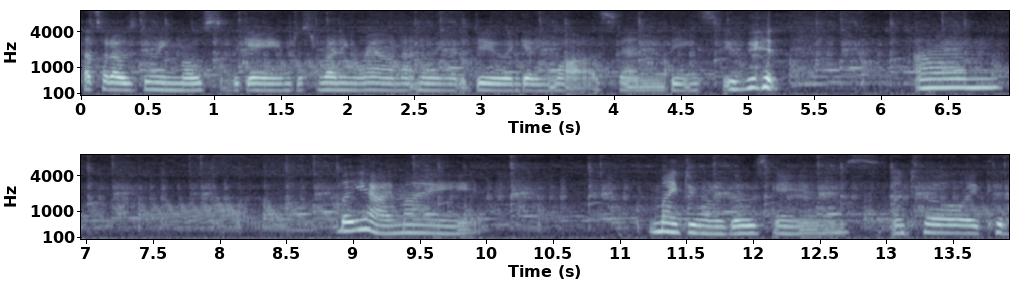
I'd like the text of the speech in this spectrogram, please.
that's what I was doing most of the game, just running around, not knowing what to do, and getting lost, and being stupid. um, but yeah, I might, might do one of those games until I could,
